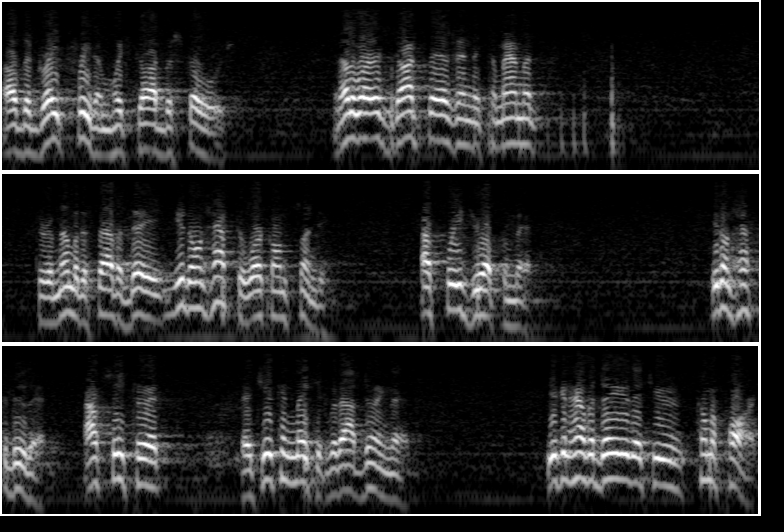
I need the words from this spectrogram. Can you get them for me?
of the great freedom which God bestows. In other words, God says in the commandment to remember the Sabbath day, you don't have to work on Sunday. I've freed you up from that. You don't have to do that. I'll see to it that you can make it without doing that. You can have a day that you come apart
